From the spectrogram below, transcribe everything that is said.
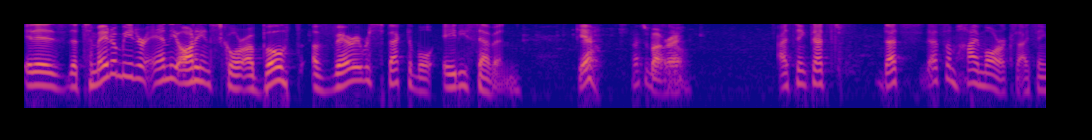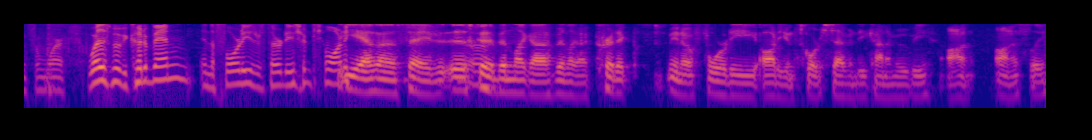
It is the tomato meter and the audience score are both a very respectable 87. Yeah, That's about right. I think that's that's that's some high marks I think from where where this movie could have been in the 40s or 30s or 20s. Yeah, I was gonna say this could Uh. have been like a been like a critic, you know, forty audience score seventy kind of movie. On honestly,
